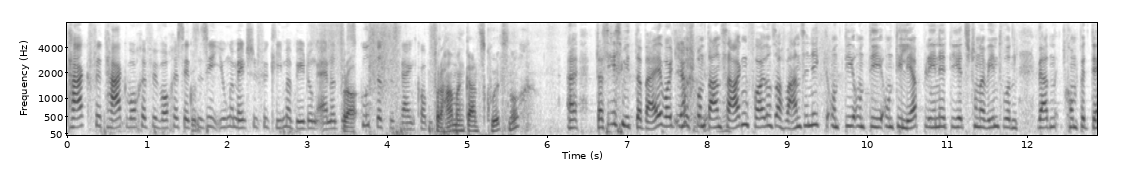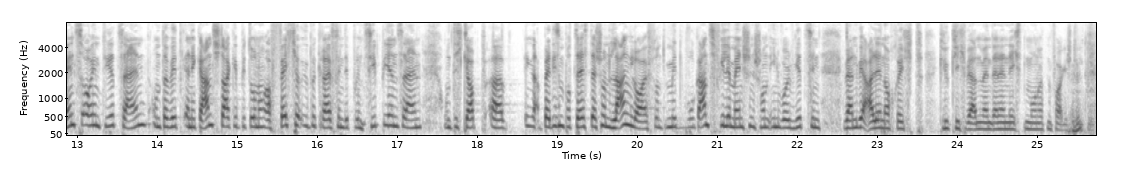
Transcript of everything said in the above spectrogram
Tag für Tag, Woche für Woche setzen Gut. Sie junge Menschen für Klimabildung ein und Frau, das ist gut, dass das reinkommt. Frau Hamann, ganz kurz noch. Äh, das ist mit dabei, wollte ich ja. nur spontan sagen, freut uns auch wahnsinnig. Und die, und, die, und die Lehrpläne, die jetzt schon erwähnt wurden, werden kompetenzorientiert sein und da wird eine ganz starke Betonung auf fächerübergreifende Prinzipien sein. Und ich glaube, äh, bei diesem Prozess, der schon lang läuft und mit, wo ganz viele Menschen schon involviert sind, werden wir alle noch recht glücklich werden, wenn der in den nächsten Monaten vorgestellt wird.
